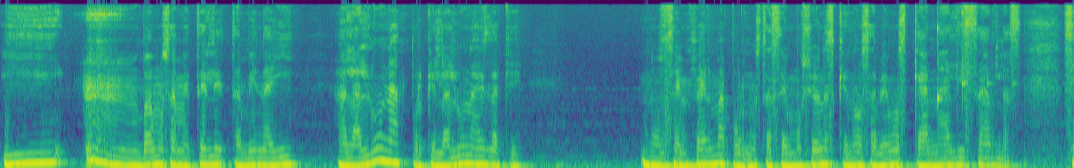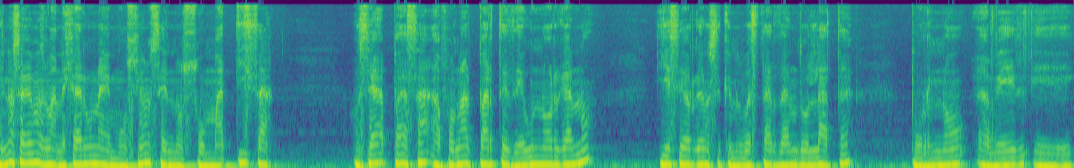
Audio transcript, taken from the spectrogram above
y vamos a meterle también ahí a la Luna, porque la Luna es la que nos enferma por nuestras emociones que no sabemos canalizarlas. Si no sabemos manejar una emoción, se nos somatiza. O sea, pasa a formar parte de un órgano y ese órgano es el que nos va a estar dando lata por no haber eh,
